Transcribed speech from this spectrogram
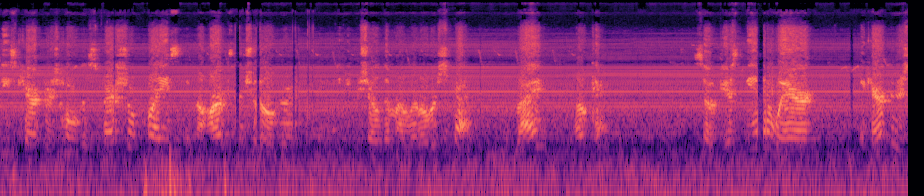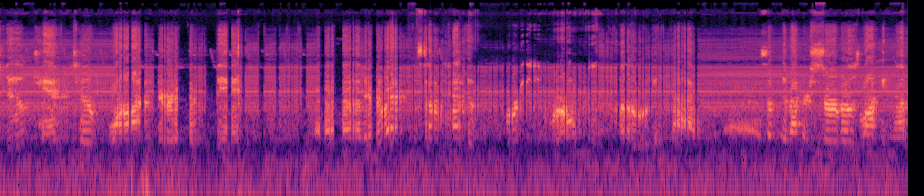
these characters hold a special place in the hearts of children. You can show them a little respect, right? Okay. So just be aware, the characters do tend to wander a bit. Uh, they're left some kind of free roaming mode at night. Uh, something about their servos locking up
